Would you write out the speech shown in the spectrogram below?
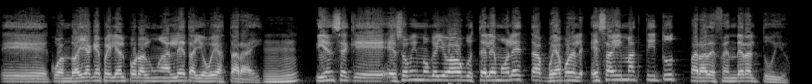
Eh, cuando haya que pelear por algún atleta, yo voy a estar ahí piense que eso mismo que yo hago que a usted le molesta, voy a ponerle esa misma actitud para defender al tuyo.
